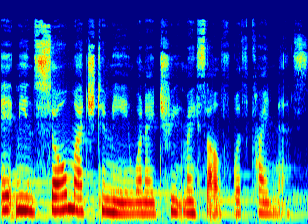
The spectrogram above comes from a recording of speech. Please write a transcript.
It means so much to me when I treat myself with kindness.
